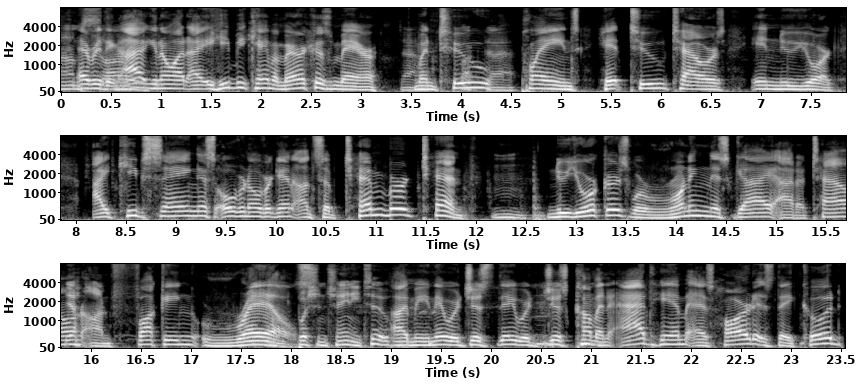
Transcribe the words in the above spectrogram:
I'm everything. I, you know what? I, he became America's mayor Ah, when two planes hit two towers in New York. I keep saying this over and over again. On September 10th, Mm. New Yorkers were running this guy out of town Yeah. on fucking rails. Bush and Cheney too. I mean, they were just they were just coming at him as hard as they could,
